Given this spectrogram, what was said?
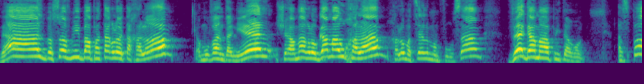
ואז בסוף מי בא פתר לו את החלום? כמובן דניאל, שאמר לו גם מה הוא חלם, חלום הצלם המפורסם, וגם מה הפתרון. אז פה,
